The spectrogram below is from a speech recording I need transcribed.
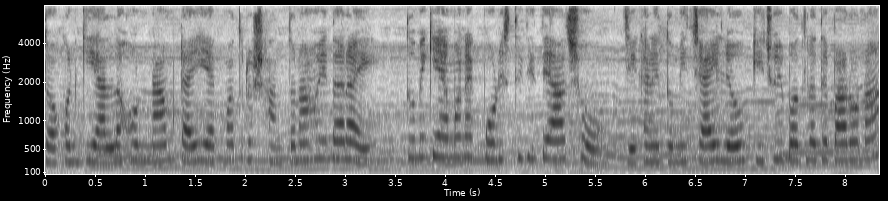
তখন কি আল্লাহর নামটাই একমাত্র সান্ত্বনা হয়ে দাঁড়ায়? তুমি কি এমন এক পরিস্থিতিতে আছো যেখানে তুমি চাইলেও কিছুই বদলাতে পারো না?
